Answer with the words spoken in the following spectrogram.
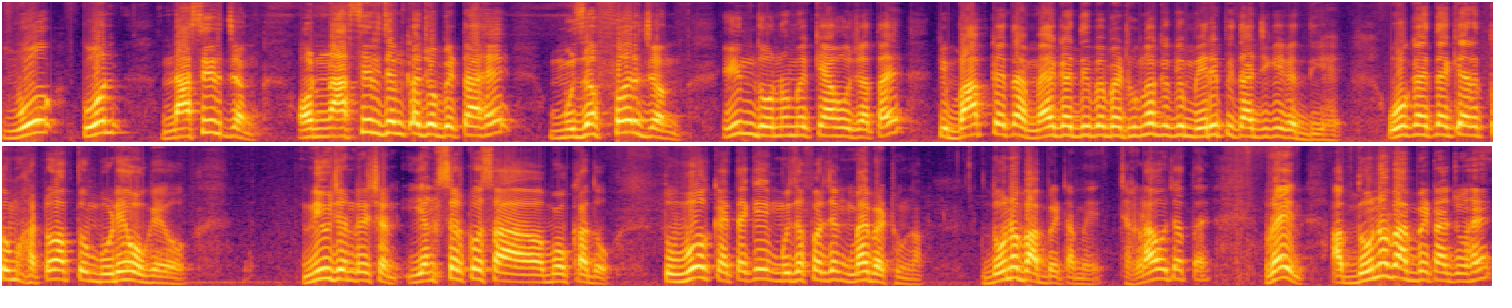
वो कौन? नासिर जंग। और नासिर जंग का जो बेटा है, मुजफ्फर जंग। इन दोनों में क्या हो जाता है कि बाप कहता है, मैं गद्दी पे बैठूँगा क्योंकि मेरे पिताजी की गद्दी है। वो कहता है कि, अरे तुम हटो, अब तुम बूढ़े हो गए हो। न्यू जनरेशन यंगस्टर को मौका दो। तो वो कहता है कि, मुजफ्फर जंग, मैं बैठूँगा। दोनों बाप बेटा में झगड़ा हो जाता है। राइट अब दोनों बाप बेटा जो है,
